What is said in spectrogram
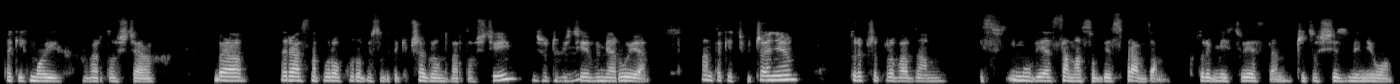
W takich moich wartościach, bo ja raz na pół roku robię sobie taki przegląd wartości i rzeczywiście mhm. je wymiaruję. Mam takie ćwiczenie, które przeprowadzam i, i mówię sama sobie, sprawdzam, którym miejscu jestem, czy coś się zmieniło.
